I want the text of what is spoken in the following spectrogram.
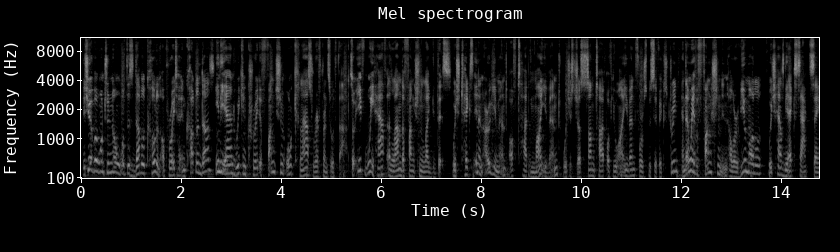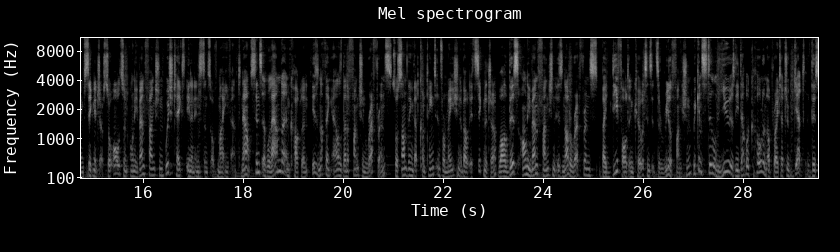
Did you ever want to know what this double colon operator in Kotlin does? In the end, we can create a function or class reference with that. So if we have a Lambda function like this, which takes in an argument of type myEvent, which is just some type of UI event for a specific screen, and then we have a function in our view model, which has the exact same signature. So also an onEvent function, which takes in an instance of myEvent. Now, since a Lambda in Kotlin is nothing else than a function reference, so something that contains information about its signature, while this onEvent function is not a reference by default in code, since it's a real function, we can still use the double colon operator to get this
